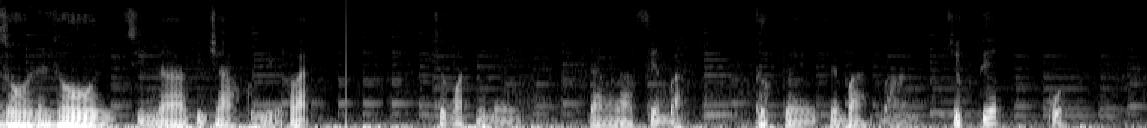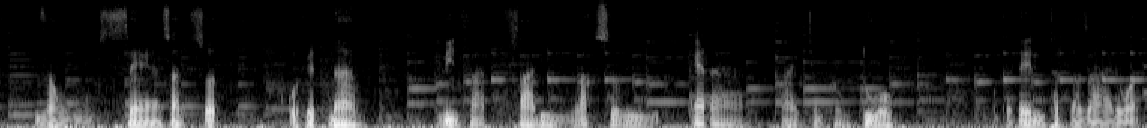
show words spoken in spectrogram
rồi, đây rồi. Xin uh, kính chào quý vị và các bạn. Trước mắt mình này đang là phiên bản thực tế phiên bản bán trực tiếp của dòng xe sản xuất của Việt Nam VinFast Fadin Luxury SA 2.0 Turbo một cái tên thật là dài đúng không ạ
